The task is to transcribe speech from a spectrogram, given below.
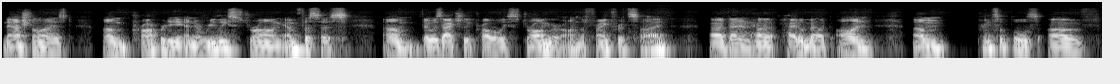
nationalized um, property, and a really strong emphasis um, that was actually probably stronger on the Frankfurt side uh, than in Heidelberg on um, principles of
